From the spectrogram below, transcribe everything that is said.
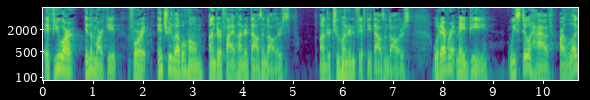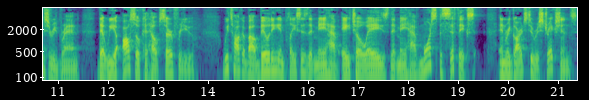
if you are in the market for an entry level home under $500,000, under $250,000, whatever it may be, we still have our luxury brand that we also could help serve for you. We talk about building in places that may have HOAs, that may have more specifics in regards to restrictions.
